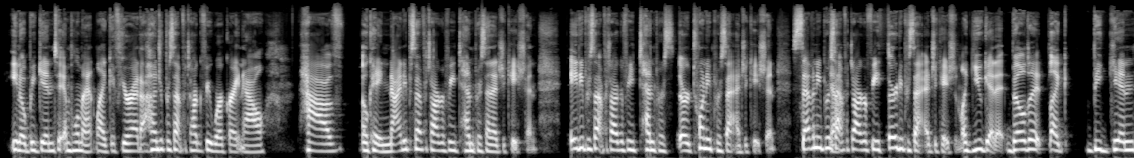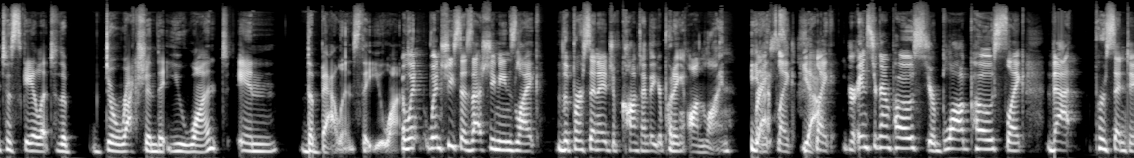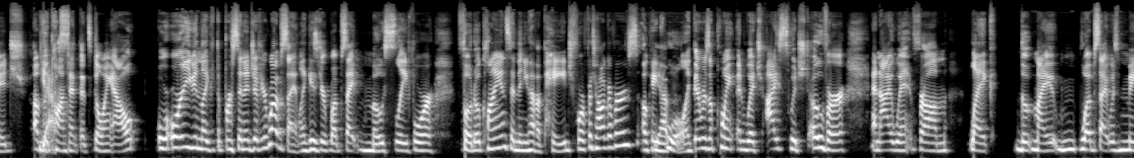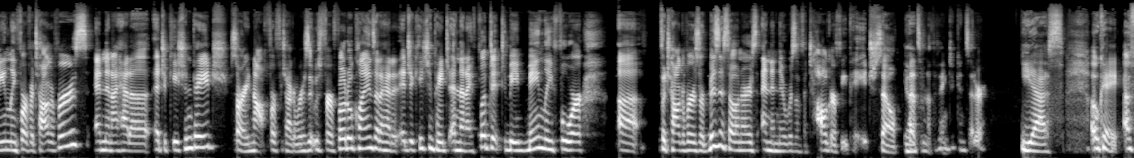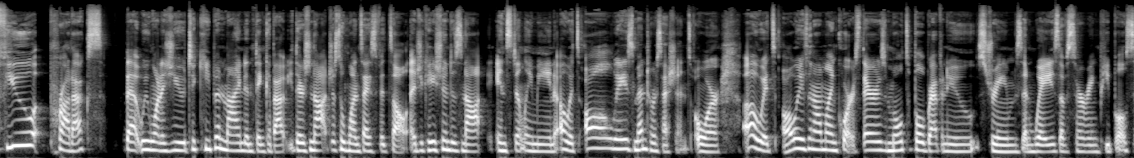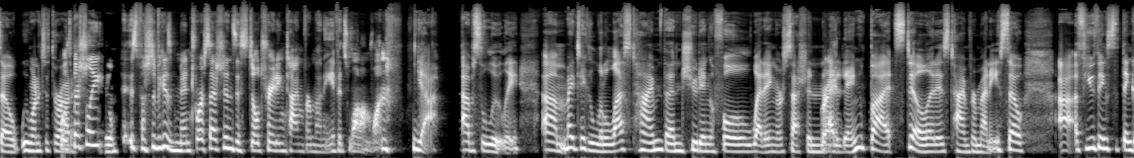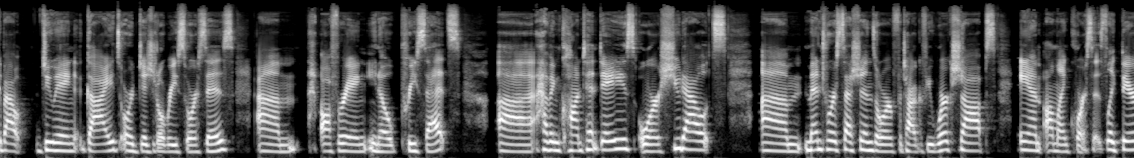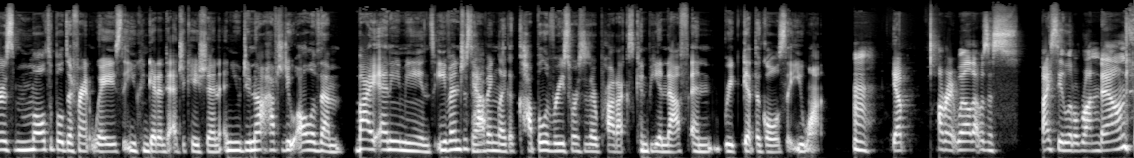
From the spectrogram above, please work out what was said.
you know, begin to implement. Like if you're at 100% photography work right now, have okay, 90% photography, 10% education, 80% photography, 10% or 20% education, 70% yeah. photography, 30% education. Like you get it. Build it, like begin to scale it to the direction that you want in the balance that you want. And when when she says that, she means like the percentage of content that you're putting online. Yes. Right. Like yeah. like your Instagram posts, your blog posts, like that percentage of yes. the content that's going out or, or even like the percentage of your website. Like, is your website mostly for photo clients and then you have a page for photographers? Okay, yep. cool. Like, there was a point in which I switched over and I went from like the, my website was mainly for photographers and then I had a education page. Sorry, not for photographers. It was for photo clients and I had an education page and then I flipped it to be mainly for uh, photographers or business owners and then there was a photography page. So yep. that's another thing to consider. Yes. Okay, a few products that we wanted you to keep in mind and think about. There's not just a one size fits all. Education does not instantly mean, oh, it's always mentor sessions or, oh, it's always an online course. There's multiple revenue streams and ways of serving people. So we wanted to throw well, out especially especially because mentor sessions is still trading time for money if it's one on one. Yeah. Absolutely. Um, might take a little less time than shooting a full wedding or session right. editing, but still, it is time for money. So, uh, a few things to think about doing guides or digital resources, um, offering, you know, presets, uh, having content days or shootouts, um, mentor sessions or photography workshops and online courses. Like there's multiple different ways that you can get into education, and you do not have to do all of them by any means. Even just yeah. having like a couple of resources or products can be enough and re- get the goals that you want. Mm, yep. All right. Well, that was a spicy little rundown.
